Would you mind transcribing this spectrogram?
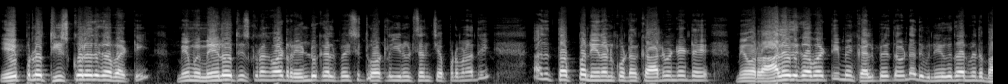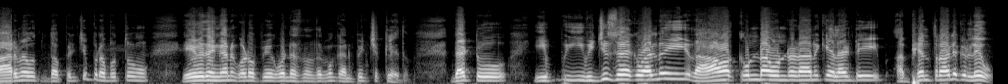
ఏప్రిల్లో తీసుకోలేదు కాబట్టి మేము మేలో తీసుకున్నాం కాబట్టి రెండు కలిపేసి టోటల్ యూనిట్స్ అని చెప్పడం అనేది అది తప్ప నేను అనుకుంటాను. కారణం ఏంటంటే మేము రాలేదు కాబట్టి మేము కలిపేస్తామంటే అది వినియోగదారు మీద భారమే అవుతుంది తప్పించి ప్రభుత్వం ఏ విధంగానూ కూడా ఉపయోగపడిన సందర్భం కనిపించట్లేదు. దట్టు ఈ ఈ విద్యుత్ శాఖ వాళ్ళని రాకుండా ఉండడానికి ఎలాంటి అభ్యంతరాలు ఇక్కడ లేవు.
